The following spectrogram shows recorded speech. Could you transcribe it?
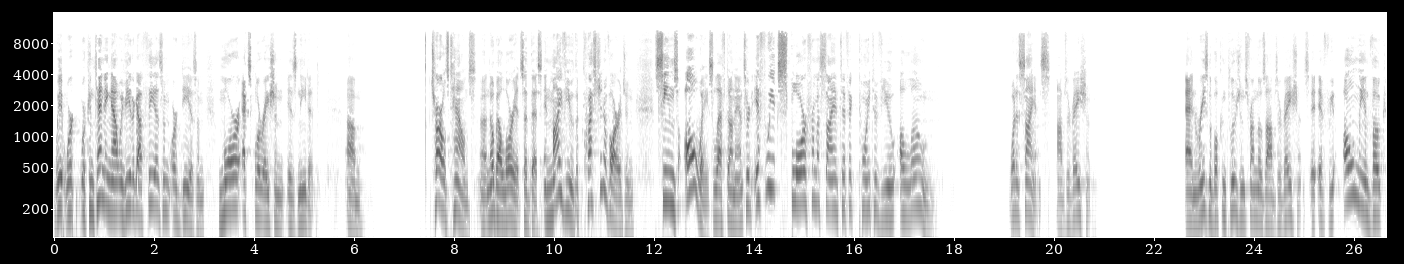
we, are we're, we're contending now we've either got theism or deism. More exploration is needed. Um, Charles Townes, uh, Nobel laureate, said this In my view, the question of origin seems always left unanswered if we explore from a scientific point of view alone. What is science? Observation. And reasonable conclusions from those observations. If we only invoke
